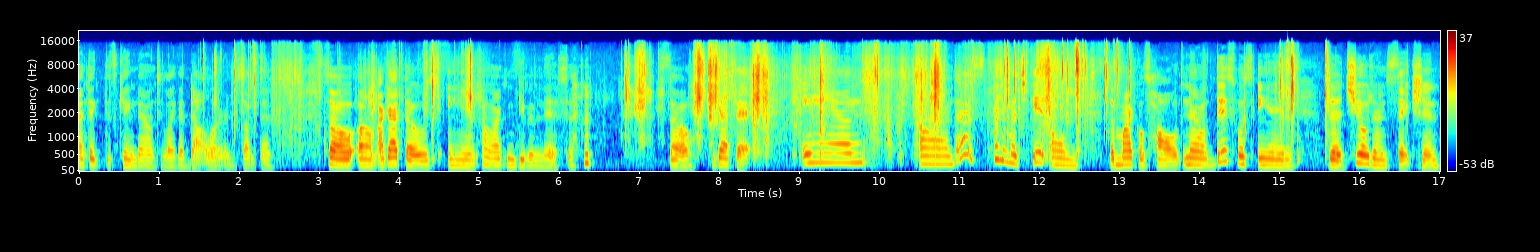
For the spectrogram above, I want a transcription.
I think this came down to like a dollar or something. So, um, I got those, and, oh, I can give him this. so, I got that. And, um, that's pretty much it on the Michaels haul. Now, this was in the children's section.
